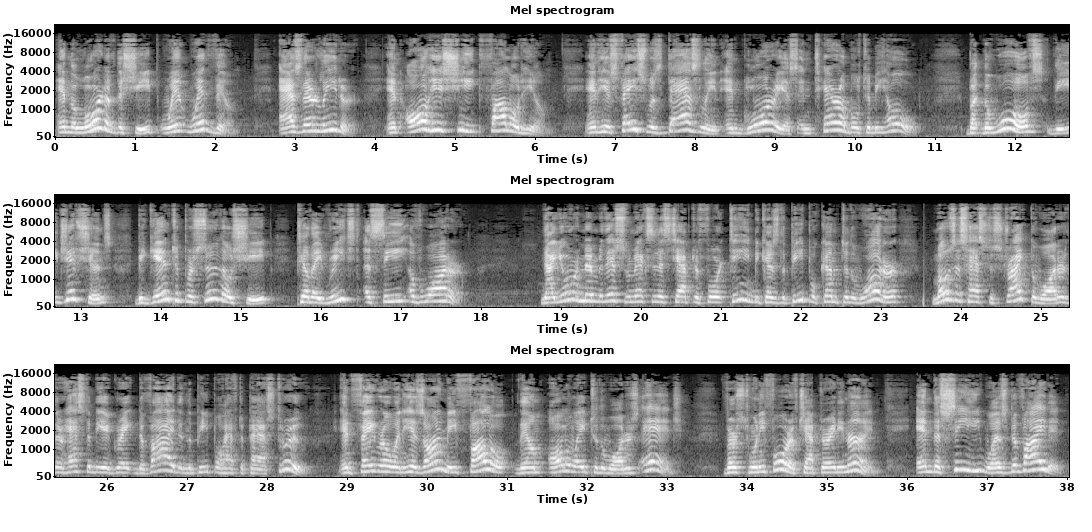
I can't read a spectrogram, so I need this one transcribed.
And the Lord of the sheep went with them as their leader, and all his sheep followed him. And his face was dazzling and glorious and terrible to behold. But the wolves, the Egyptians, began to pursue those sheep till they reached a sea of water. Now you'll remember this from Exodus chapter 14 because the people come to the water. Moses has to strike the water. There has to be a great divide and the people have to pass through. And Pharaoh and his army follow them all the way to the water's edge. Verse 24 of chapter 89. And the sea was divided,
